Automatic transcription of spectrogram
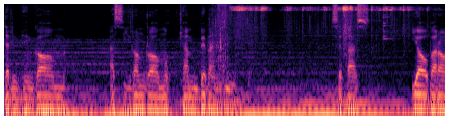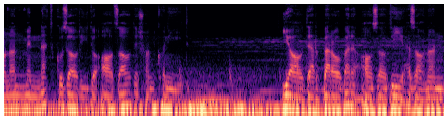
در این هنگام اسیران را محکم ببندید. سپس یا بر آنان منت گذارید و آزادشان کنید یا در برابر آزادی از آنان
